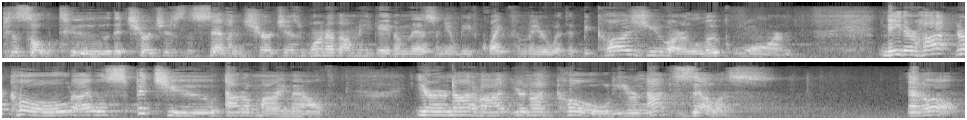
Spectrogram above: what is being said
epistle to the churches, the seven churches, one of them he gave them this, and you'll be quite familiar with it. Because you are lukewarm, neither hot nor cold, I will spit you out of my mouth. You're not hot, you're not cold, you're not zealous at all.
